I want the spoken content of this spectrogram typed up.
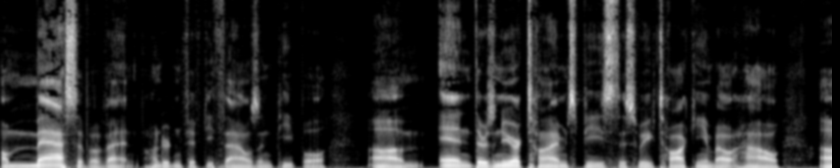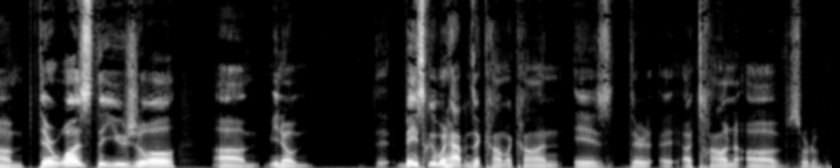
a massive event 150,000 people. Um, and there's a New York Times piece this week talking about how um, there was the usual, um, you know, basically what happens at Comic Con is there a ton of sort of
